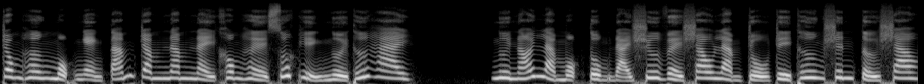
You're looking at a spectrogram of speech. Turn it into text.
Trong hơn 1800 năm này không hề xuất hiện người thứ hai. Ngươi nói là một Tùng đại sư về sau làm trụ trì thương sinh tự sao?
